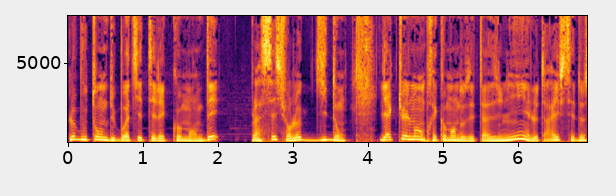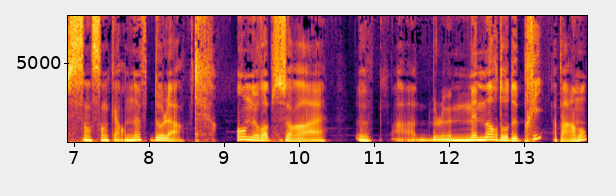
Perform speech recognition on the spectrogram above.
le bouton du boîtier télécommandé placé sur le guidon. Il est actuellement en précommande aux États-Unis et le tarif c'est de 549 dollars. En Europe, ce sera euh, le même ordre de prix apparemment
